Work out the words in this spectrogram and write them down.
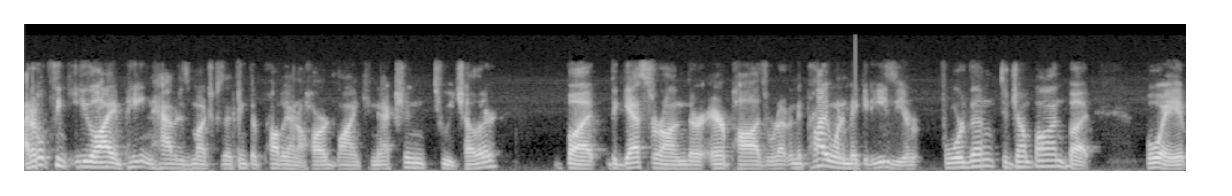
I don't think Eli and Peyton have it as much because I think they're probably on a hard line connection to each other. But the guests are on their AirPods or whatever, and they probably want to make it easier for them to jump on. But boy, it,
